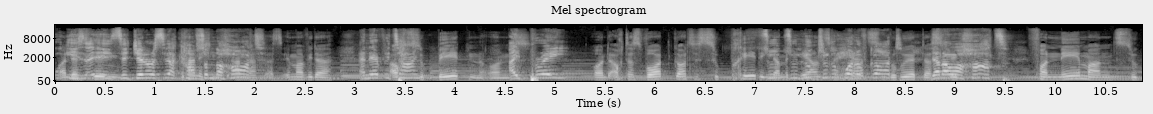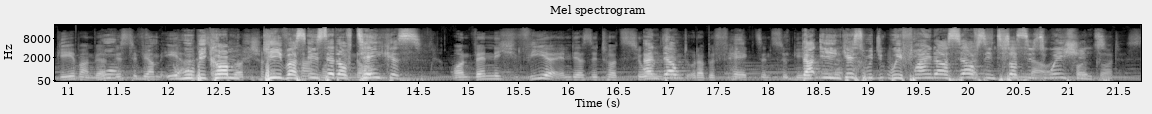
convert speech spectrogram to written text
Und is, deswegen is a generosity that kann comes ich from the heart. anders, immer wieder And every zu beten und, I pray und auch das Wort Gottes zu predigen, damit er unsere the Herzen berührt, dass wir von Nehmern zu Gebern werden. will, Wisst ihr, wir haben eh alles become givers instead und of takers. Und wenn nicht wir in der Situation that- sind oder befähigt sind zu geben, That in case we, we find ourselves in such Volk situations, Gottes.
